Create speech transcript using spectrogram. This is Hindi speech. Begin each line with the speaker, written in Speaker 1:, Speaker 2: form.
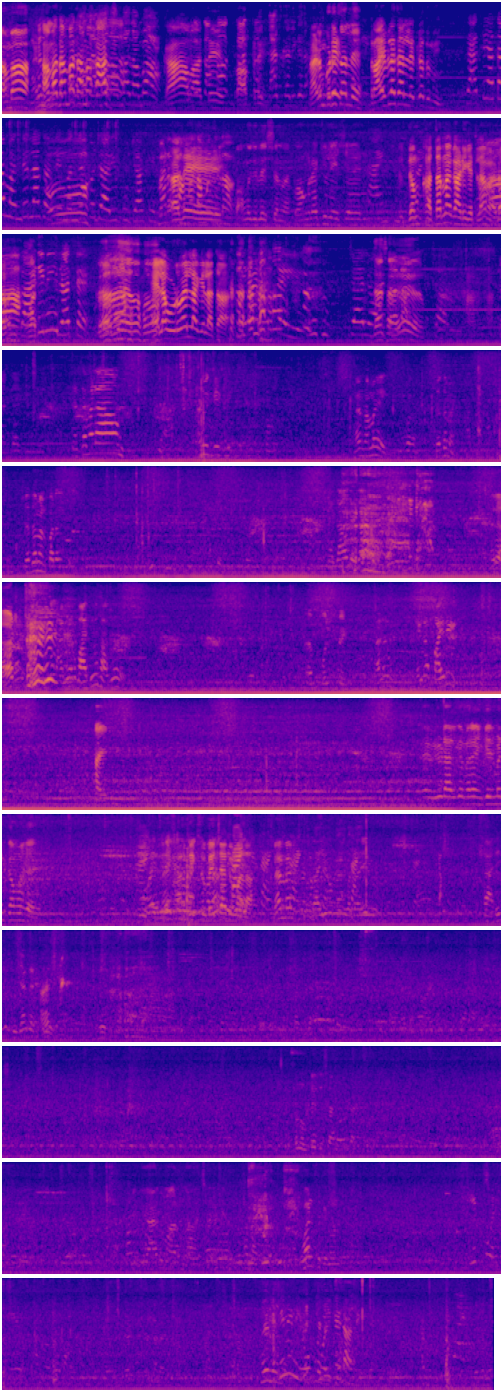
Speaker 1: थांबा.
Speaker 2: थांबा थांबा थांबा काच. का आहे बापरे. मॅडम कुठे चालले? ड्राईव्हला चाललेत का तुम्ही?
Speaker 3: जाते आता मंदिरला जाते. मंदिर पुजारी पूजा केली.
Speaker 2: अरे.
Speaker 1: Congratulation
Speaker 4: congratulation.
Speaker 2: एकदम खतरनाक गाडी घेतला मॅडम.
Speaker 3: गाडी नाही रथ आहे.
Speaker 1: आहे, हो, हो.
Speaker 2: याला उडवायला लागेल आता.
Speaker 1: जा साहेब.
Speaker 3: चलो.
Speaker 4: मॅडम.
Speaker 1: मॅम थांबा एक. बघा. श्रद्धा मॅम.
Speaker 4: दे, जाऊ दे.
Speaker 1: अरे हट।
Speaker 4: सागर बाजू सागर।
Speaker 1: फुल स्पीड
Speaker 4: मॅडम एकदा पायरी
Speaker 1: वीडियो डाल के मेरा एंगेजमेंट कम हो जाएगा।
Speaker 2: शुभेच्छा तुम्हाला।
Speaker 1: मॅम मॅम
Speaker 4: गाडीची पूजा करते
Speaker 1: पण उलटी दिशा
Speaker 4: वन सेकंड
Speaker 3: ये खोल के नहीं नहीं नहीं वो खोल के डालेंगे।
